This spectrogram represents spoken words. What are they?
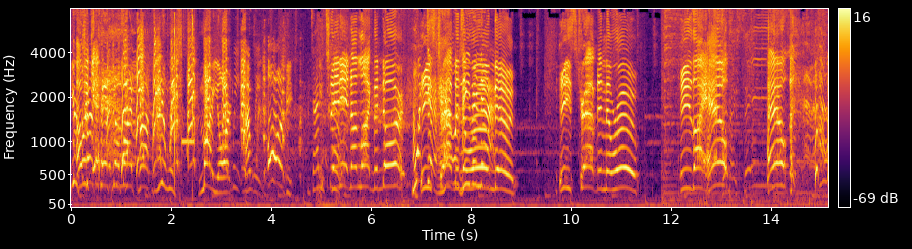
You're oh, trespassing on my property. You didn't win my yard. Wait, wait, I, wait. All of you. Daddy they didn't unlock the door. What He's the trapped hell in the room, that? dude. He's trapped in the room. He's like, help, help.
